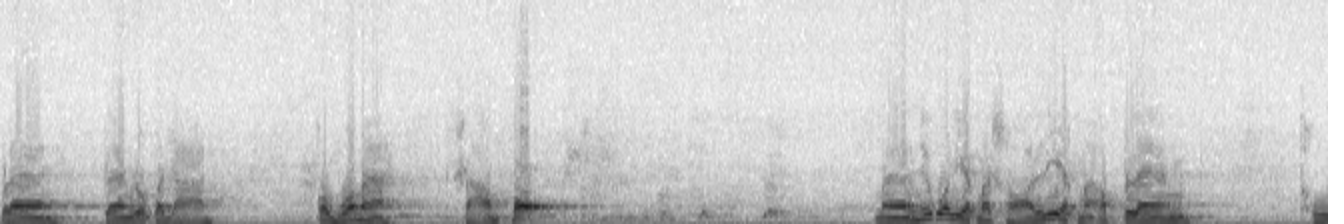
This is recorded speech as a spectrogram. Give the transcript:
แปลงแปลงลบกระดานก็หัวมาสามปก แหมนึกว่าเรียกมาสอนเรียกมาเอาแปลง ถู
